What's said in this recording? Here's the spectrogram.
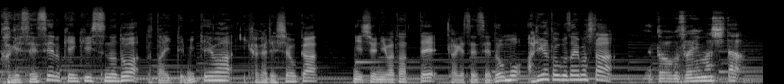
影先生の研究室などは叩いてみてはいかがでしょうか。2週にわたって影先生どうもありがとうございました。ありがとうございました。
